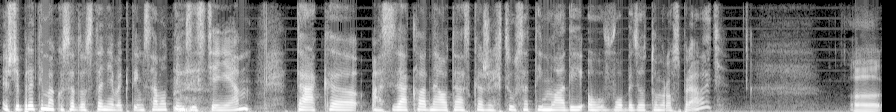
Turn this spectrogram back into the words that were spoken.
Ešte predtým, ako sa dostaneme k tým samotným zisteniam, tak e, asi základná otázka, že chcú sa tí mladí vôbec o tom rozprávať? E,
